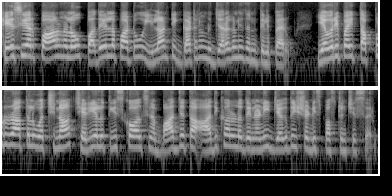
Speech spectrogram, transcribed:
కేసీఆర్ పాలనలో పదేళ్ళ పాటు ఇలాంటి ఘటనలు జరగలేదని తెలిపారు. ఎవరిపై తప్పుడు రాతలు వచ్చినా చర్యలు తీసుకోవాల్సిన బాధ్యత అధికారులదేనని జగదీష్ రెడ్డి స్పష్టం చేశారు.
